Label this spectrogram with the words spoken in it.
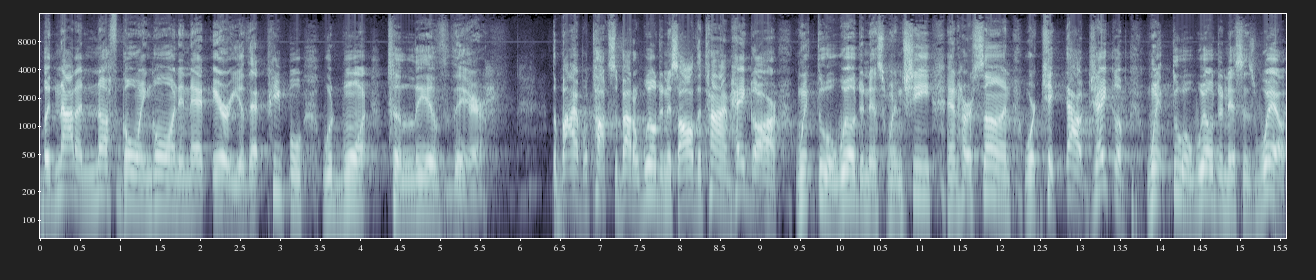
but not enough going on in that area that people would want to live there. The Bible talks about a wilderness all the time. Hagar went through a wilderness when she and her son were kicked out. Jacob went through a wilderness as well.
